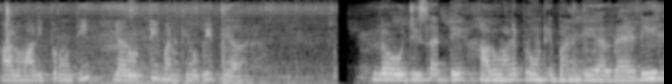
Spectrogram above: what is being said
ਹਾਲੋਂ ਵਾਲੀ ਪਰੌਂਠੀ ਜਾਂ ਰੋਟੀ ਬਣ ਕੇ ਹੋ ਗਈ ਤਿਆਰ। ਲਓ ਜੀ, ਸਾਡੇ ਹਾਲੋਂ ਵਾਲੇ ਪਰੌਂਠੇ ਬਣ ਗਏ ਆ ਰੈਡੀ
